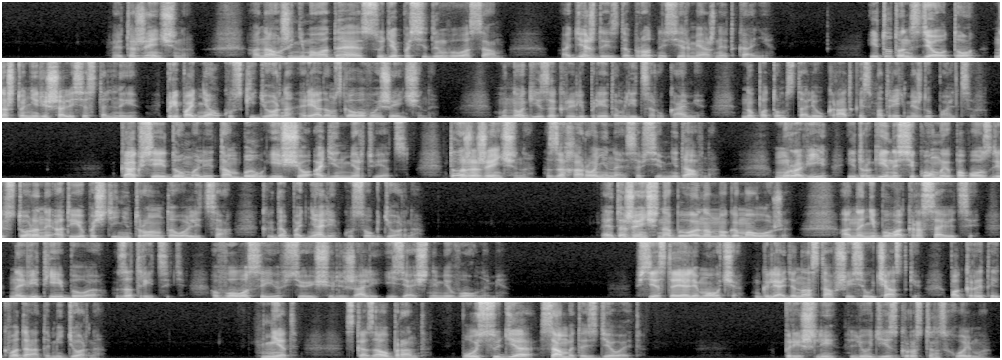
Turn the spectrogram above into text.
Это женщина. Она уже не молодая, судя по седым волосам. Одежда из добротной сермяжной ткани. И тут он сделал то, на что не решались остальные. Приподнял куски дерна рядом с головой женщины. Многие закрыли при этом лица руками, но потом стали украдкой смотреть между пальцев. Как все и думали, там был еще один мертвец. Тоже женщина, захороненная совсем недавно. Муравьи и другие насекомые поползли в стороны от ее почти нетронутого лица, когда подняли кусок дерна. Эта женщина была намного моложе. Она не была красавицей, на вид ей было за 30. Волосы ее все еще лежали изящными волнами. Все стояли молча, глядя на оставшиеся участки, покрытые квадратами дерна. «Нет», — сказал Бранд. «Пусть судья сам это сделает». Пришли люди из Гростенсхольма.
